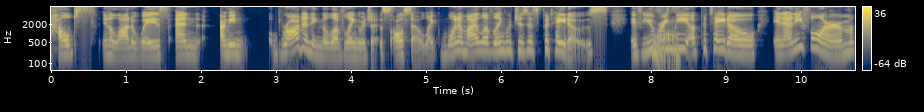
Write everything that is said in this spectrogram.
helps in a lot of ways. And I mean, broadening the love languages also. Like one of my love languages is potatoes. If you bring me a potato in any form,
